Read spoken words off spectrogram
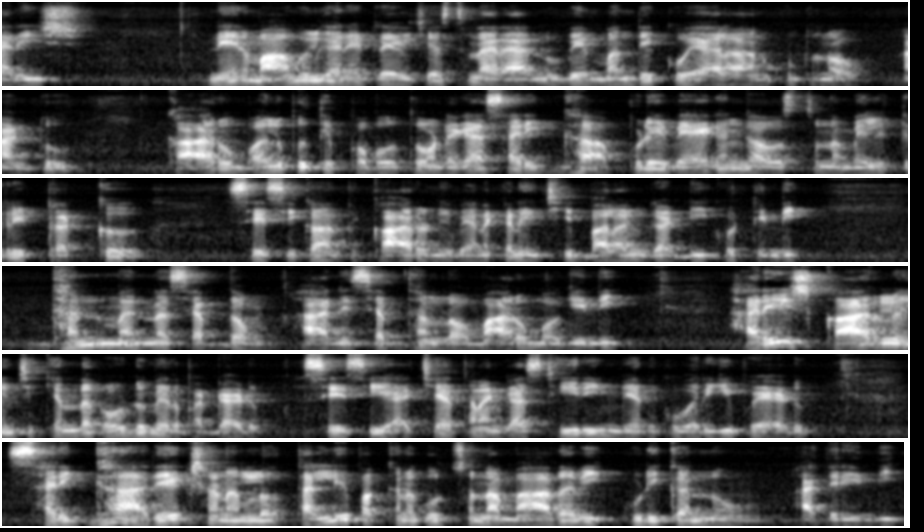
హరీష్. నేను మామూలుగానే డ్రైవ్ చేస్తున్నారా? నువ్వే మంది ఎక్కువ ఎలా అనుకుంటున్నావు? అంటూ కారు మలుపు తిప్పబోతుండగా సరిగ్గా అప్పుడే వేగంగా వస్తున్న మిలిటరీ ట్రక్ శశికాంత్ కారుని వెనక నుంచి బలంగా ఢీకొట్టింది. ధన్మన్న శబ్దం ఆ నిశ్శబ్దంలో మారుమోగింది హరీష్ కారులోంచి కింద రోడ్డు మీద పడ్డాడు. శశి అచేతనంగా స్టీరింగ్ మీదకు వరిగిపోయాడు సరిగ్గా అదే క్షణంలో తల్లి పక్కన కూర్చున్న మాధవి కుడికన్ను అదిరింది.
